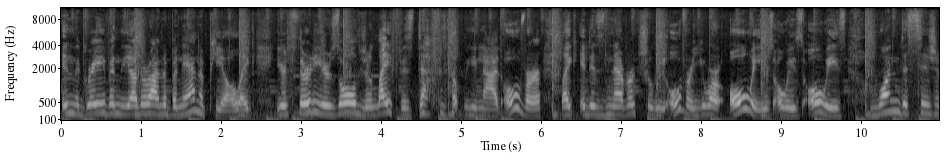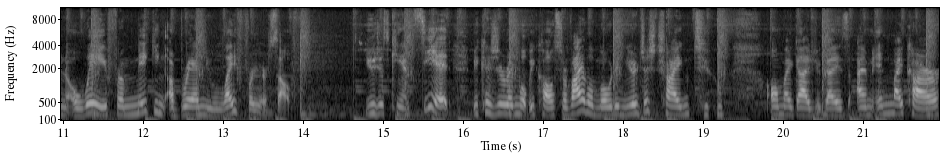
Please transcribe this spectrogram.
in the grave and the other on a banana peel. Like you're 30 years old, your life is definitely not over. Like it is never truly over. You are always, always, always one decision away from making a brand new life for yourself. You just can't see it because you're in what we call survival mode and you're just trying to. Oh my God, you guys, I'm in my car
